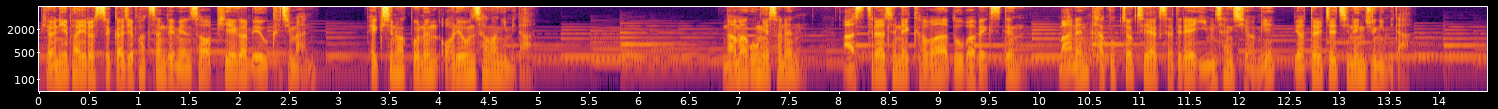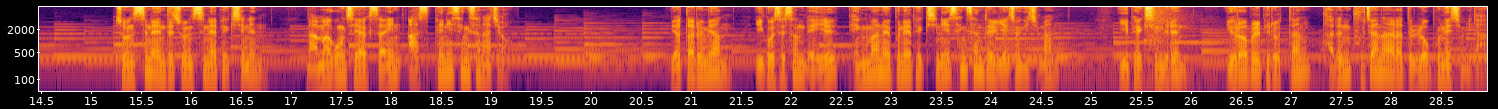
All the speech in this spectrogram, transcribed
변이 바이러스까지 확산되면서 피해가 매우 크지만 백신 확보는 어려운 상황입니다. 남아공에서는 아스트라제네카와 노바백스 등 많은 다국적 제약사들의 임상 시험이 몇 달째 진행 중입니다. 존슨 앤드 존슨의 백신은 남아공 제약사인 아스펜이 생산하죠. 몇 달 후면 이곳에선 매일 100만 회분의 백신이 생산될 예정이지만 이 백신들은 유럽을 비롯한 다른 부자 나라들로 보내집니다.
